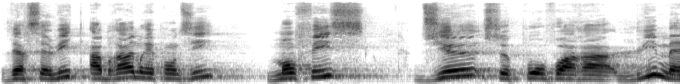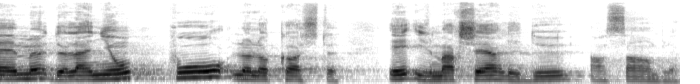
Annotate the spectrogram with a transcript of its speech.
verset 8, Abraham répondit, Mon fils, Dieu se pourvoira lui-même de l'agneau pour l'Holocauste. Et ils marchèrent les deux ensemble.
